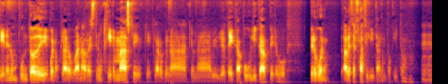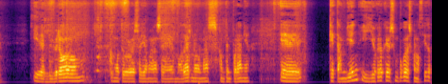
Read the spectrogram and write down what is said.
Tienen un punto de, bueno, claro, van a restringir más que, claro, que una, que una biblioteca pública, pero, pero bueno, a veces facilitan un poquito. Y del libro, como tú eso llamas, eh, moderno, más contemporáneo, eh, que también, y yo creo que es un poco desconocido,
